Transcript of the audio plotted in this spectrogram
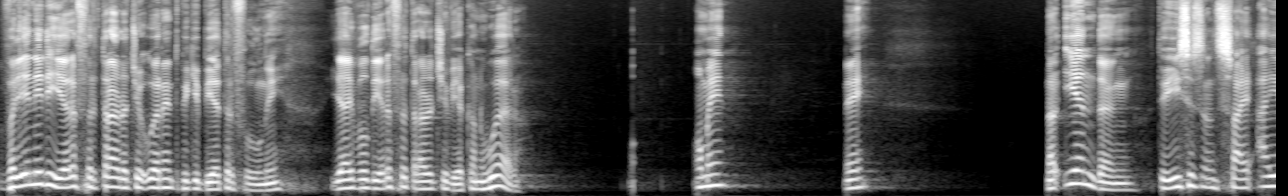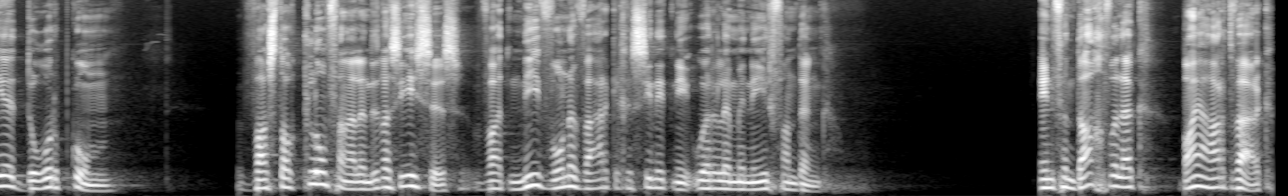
Wil jy nie die Here vertrou dat jy oor net 'n bietjie beter voel nie? Jy wil die Here vertrou dat jy weer kan hoor. Amen. Nee. Nou een ding, toe Jesus in sy eie dorp kom, was daar klomp van hulle en dit was Jesus wat nie wonderwerke gesien het nie oor hulle manier van dink. En vandag wil ek baie hard werk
